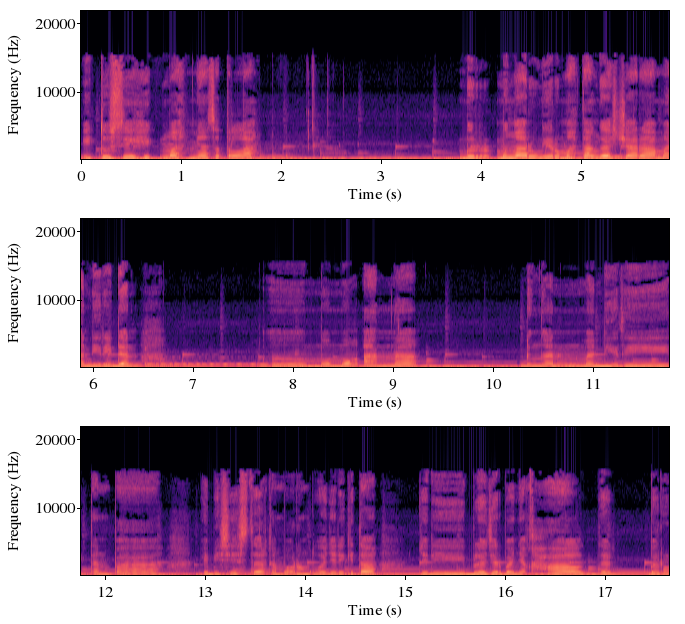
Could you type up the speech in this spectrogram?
itu sih hikmahnya setelah ber, mengarungi rumah tangga secara mandiri dan e, momong anak dengan mandiri tanpa baby sister tanpa orang tua. Jadi kita jadi belajar banyak hal dan baru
